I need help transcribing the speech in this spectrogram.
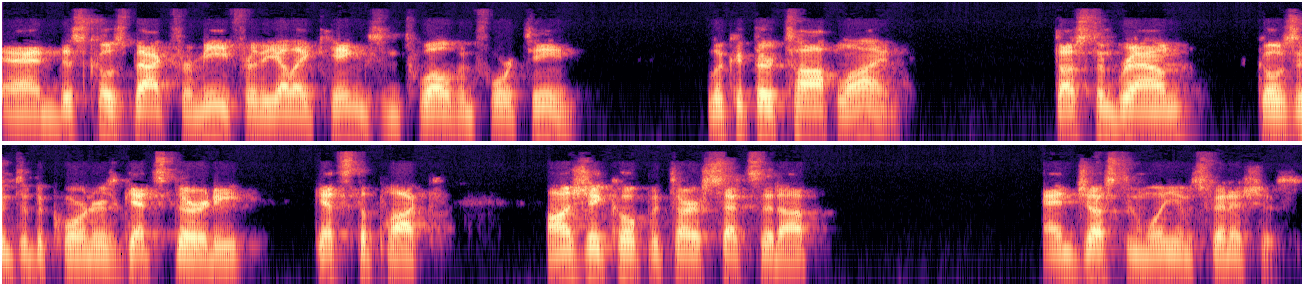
and this goes back for me for the LA Kings in 12 and 14. Look at their top line. Dustin Brown goes into the corners, gets dirty, gets the puck. Anze Kopitar sets it up and Justin Williams finishes.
